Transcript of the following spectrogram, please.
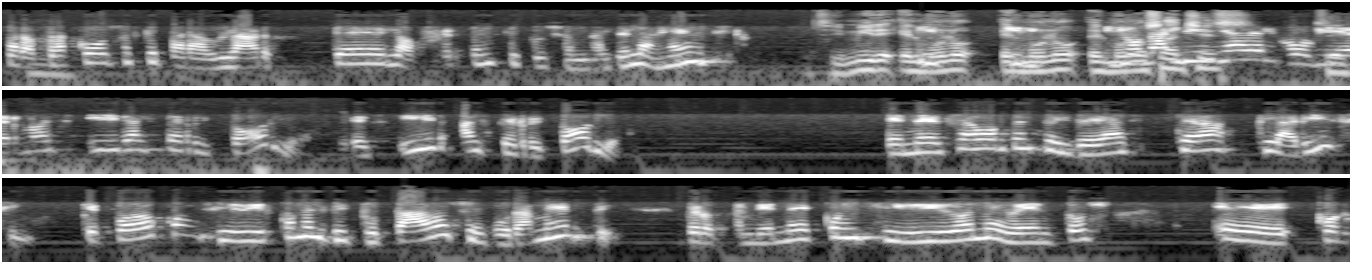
para otra cosa que para hablar de la oferta institucional de la agencia. Sí, mire, el Y- mono, el y- mono, el y mono una Sánchez. línea del sí. gobierno es ir al territorio, es ir al territorio. En ese orden de ideas queda clarísimo que puedo coincidir con el diputado seguramente, pero también he coincidido en eventos eh, con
